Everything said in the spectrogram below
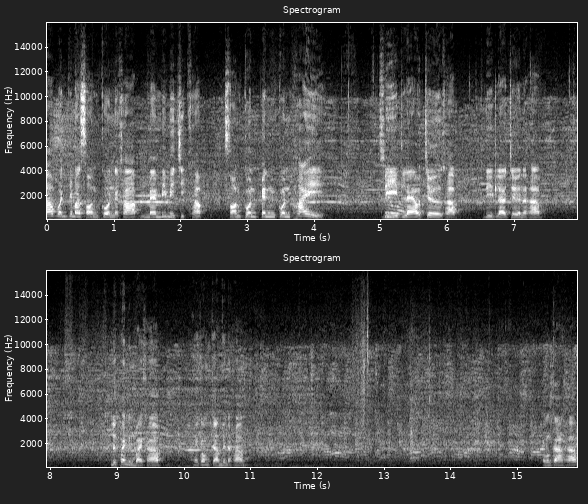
ครับวันนี้จะมาสอนกลนะครับแมมบี้เมจิกครับ สอนกลเป็นกลไพ่ชื่อดีดแล้วเจอครับ ดีดแล้วเจอนะครับ เลือกไพ่หนึ่งใบครับ ให้กล้องจำด้วยนะครับเอาตรงกลางครับ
